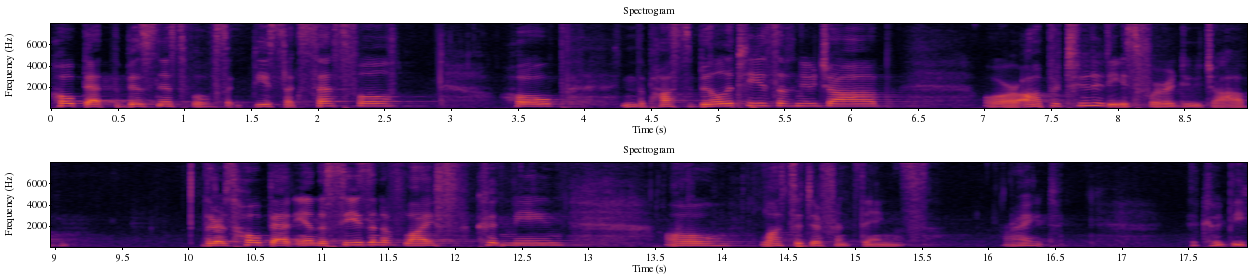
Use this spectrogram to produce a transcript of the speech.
Hope that the business will be successful, hope in the possibilities of a new job or opportunities for a new job. There's hope that in the season of life could mean, oh, lots of different things, right? It could, be,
